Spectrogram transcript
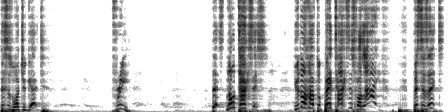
This is what you get free. There's no taxes. You don't have to pay taxes for life. This is it.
